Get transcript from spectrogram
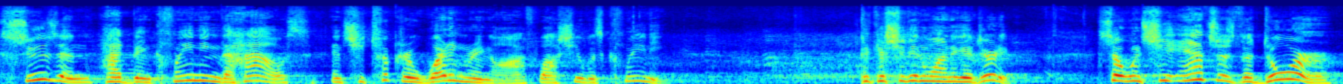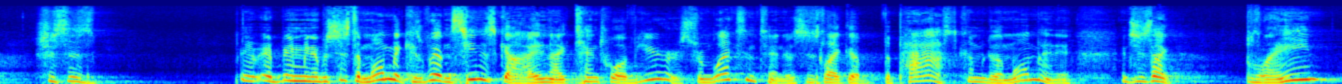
Susan had been cleaning the house and she took her wedding ring off while she was cleaning because she didn't want to get dirty. So when she answers the door, she says, I mean, it was just a moment because we hadn't seen this guy in like 10, 12 years from Lexington. It was just like a, the past coming to the moment. And she's like, Blaine?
